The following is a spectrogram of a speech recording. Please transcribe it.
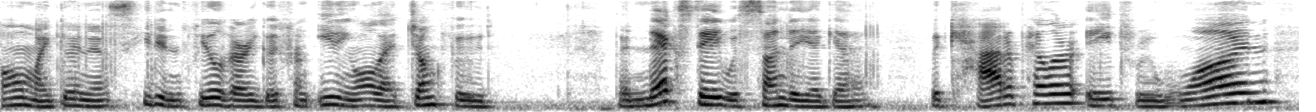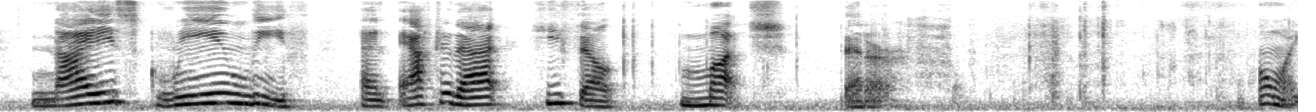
Oh my goodness, he didn't feel very good from eating all that junk food. The next day was Sunday again. The caterpillar ate through one nice green leaf, and after that, he felt much better. Oh my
